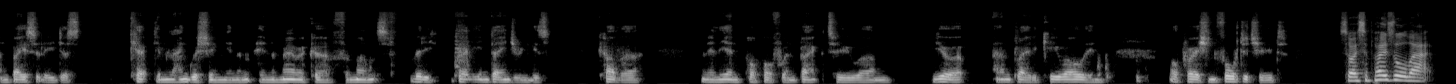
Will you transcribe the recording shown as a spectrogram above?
and basically just kept him languishing in in America for months, really greatly endangering his cover. And in the end, Popov went back to um, Europe and played a key role in Operation Fortitude. So I suppose all that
